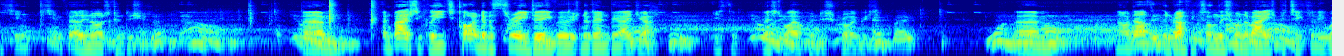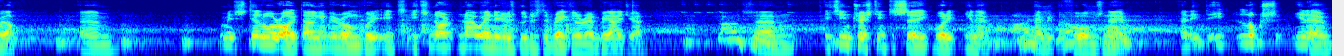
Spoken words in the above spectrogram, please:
It's in, it's in fairly nice condition. Um, and basically it's kind of a 3D version of NBA Jam, is the best way I can describe it. Um, now I don't think the graphics on this one have aged particularly well. Um, I mean it's still alright, don't get me wrong, but it's it's not nowhere near as good as the regular NBA Jam. Um, it's interesting to see what it you know how it performs now, and it, it looks you know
